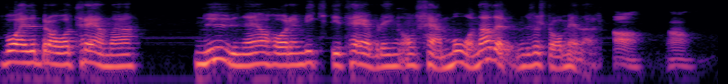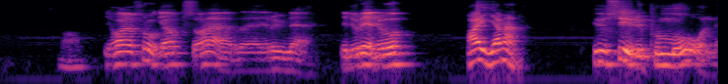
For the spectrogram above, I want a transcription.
vad är det bra att träna nu när jag har en viktig tävling om fem månader, om du förstår vad jag menar. Ja, ja. ja. Jag har en fråga också här, eh, Rune. Är du redo? Jajamän. Hur ser du på mål?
